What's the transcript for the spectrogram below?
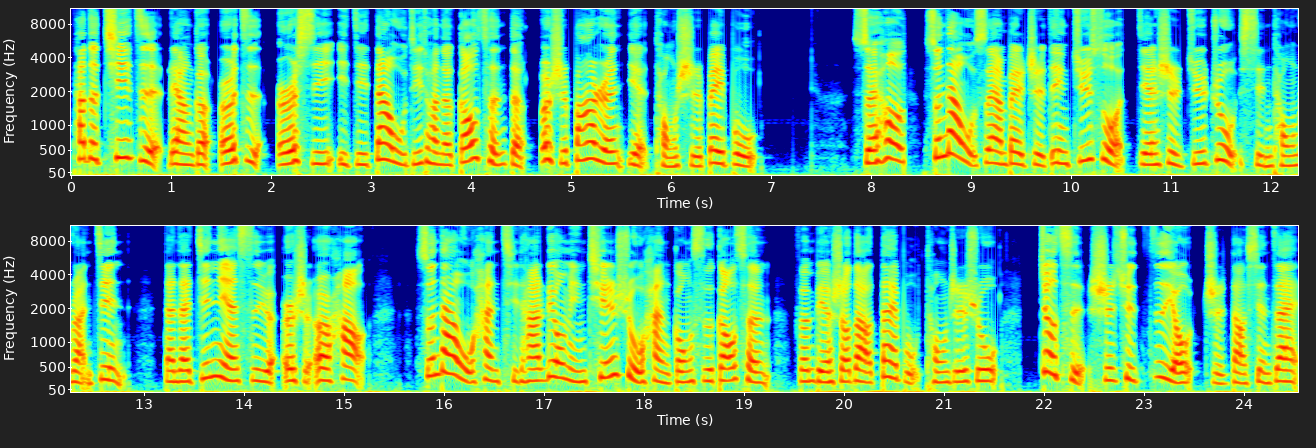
他的妻子、两个儿子、儿媳以及大武集团的高层等二十八人也同时被捕。随后。孙大武虽然被指定居所监视居住，形同软禁，但在今年四月二十二号，孙大武和其他六名亲属和公司高层分别收到逮捕通知书，就此失去自由，直到现在。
